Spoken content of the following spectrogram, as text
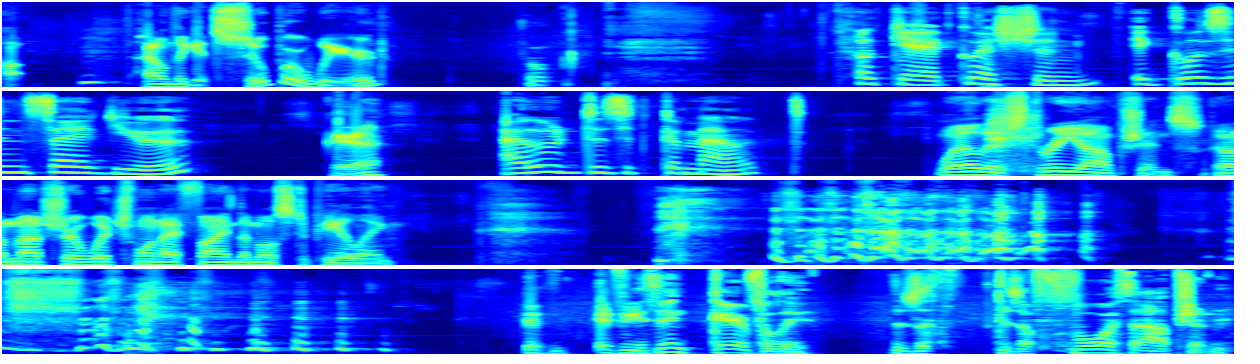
uh, I don't think it's super weird. Okay, question. It goes inside you. Yeah. How does it come out? Well, there's three options. and I'm not sure which one I find the most appealing. If, if you think carefully, there's a there's a fourth option.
